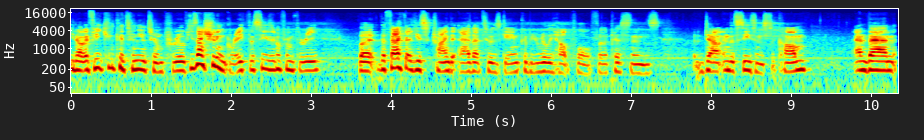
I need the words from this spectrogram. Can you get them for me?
you know, if he can continue to improve, he's not shooting great this season from three, but the fact that he's trying to add that to his game could be really helpful for the Pistons down in the seasons to come. And then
